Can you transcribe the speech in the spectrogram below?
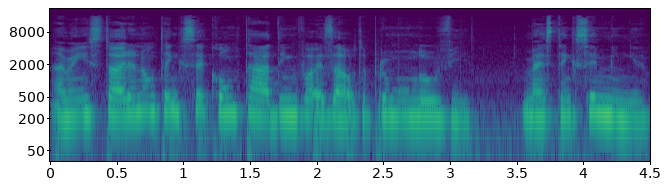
A minha história não tem que ser contada em voz alta para o mundo ouvir, mas tem que ser minha.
